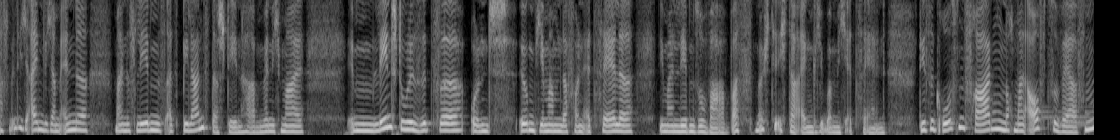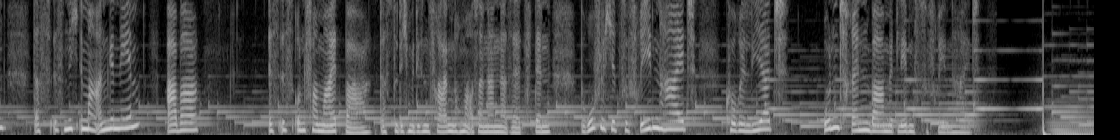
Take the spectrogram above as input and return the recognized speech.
was will ich eigentlich am Ende meines Lebens als Bilanz da stehen haben, wenn ich mal im Lehnstuhl sitze und irgendjemandem davon erzähle, wie mein Leben so war. Was möchte ich da eigentlich über mich erzählen? Diese großen Fragen nochmal aufzuwerfen, das ist nicht immer angenehm, aber es ist unvermeidbar, dass du dich mit diesen Fragen nochmal auseinandersetzt, denn berufliche Zufriedenheit korreliert untrennbar mit Lebenszufriedenheit.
